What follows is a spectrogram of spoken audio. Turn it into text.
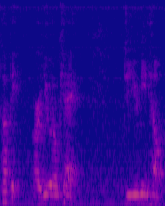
Puppy, are you okay? Do you need help?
